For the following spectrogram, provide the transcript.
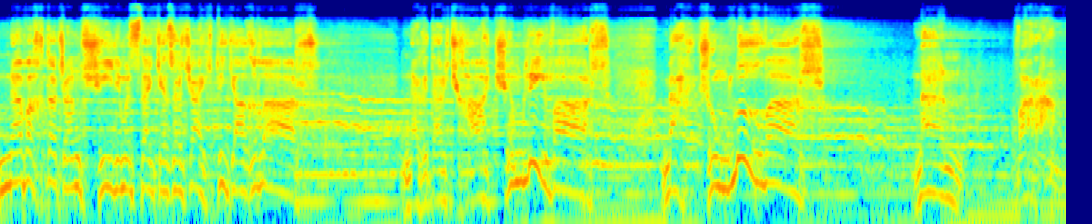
Nə vaxtacan çiynimizdə gəzəcəkdi yağlar. Nə qədər ki hakimlik var, məhkumluq var. Mən varam.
